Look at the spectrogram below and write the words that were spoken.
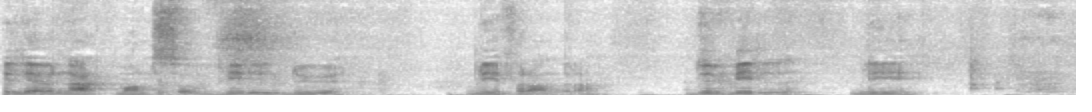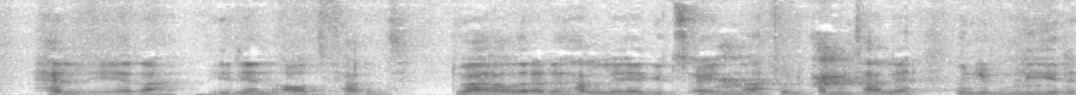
vi lever nært med Han, så vil du bli forandra. Du vil bli helligere i din atferd. Du er allerede hellig i Guds øyne, fullkomment hellig, men du blir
